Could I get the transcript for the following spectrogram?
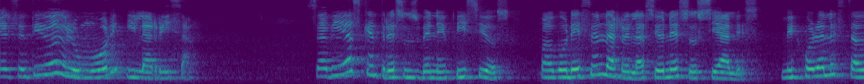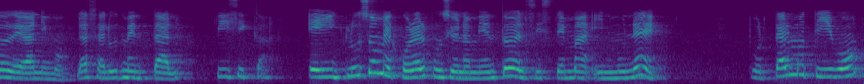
El sentido del humor y la risa. ¿Sabías que entre sus beneficios favorecen las relaciones sociales, mejora el estado de ánimo, la salud mental, física e incluso mejora el funcionamiento del sistema inmune? Por tal motivo,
